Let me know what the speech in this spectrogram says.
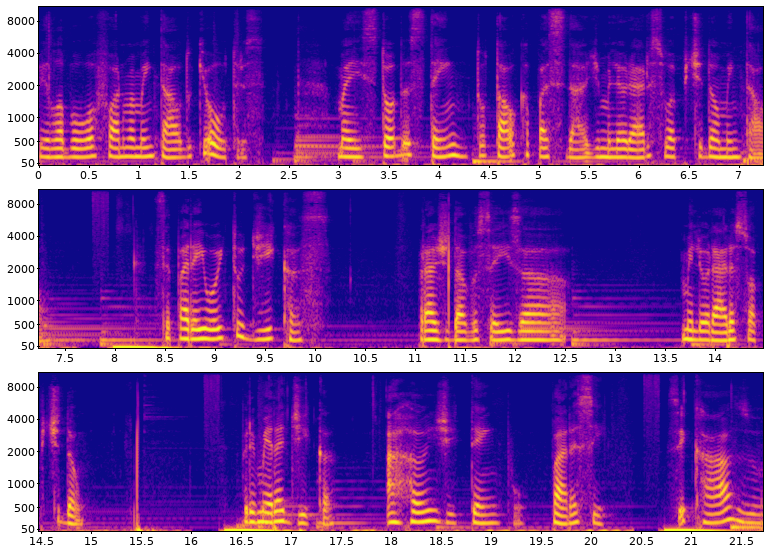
pela boa forma mental do que outras, mas todas têm total capacidade de melhorar sua aptidão mental. Separei oito dicas para ajudar vocês a melhorar a sua aptidão. Primeira dica: arranje tempo para si. Se caso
